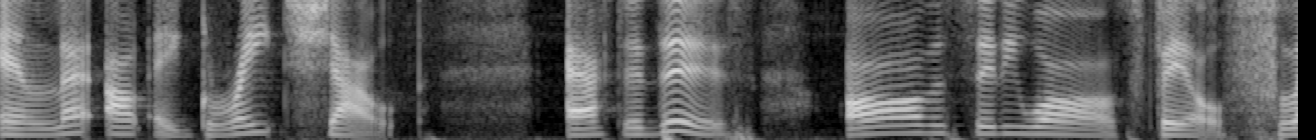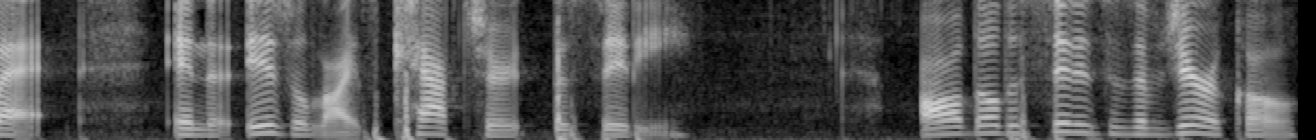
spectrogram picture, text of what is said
and let out a great shout. After this, all the city walls fell flat, and the Israelites captured the city. Although the citizens of Jericho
